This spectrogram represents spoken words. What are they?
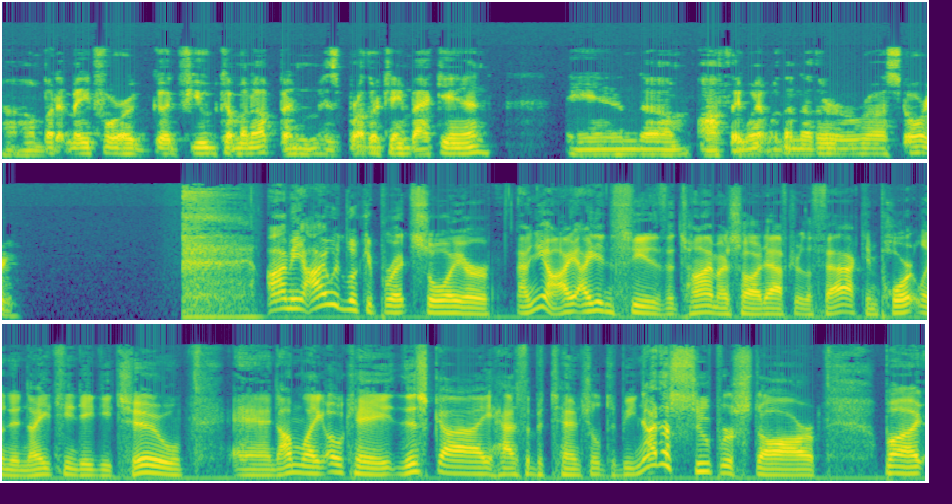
Um, but it made for a good feud coming up, and his brother came back in, and um, off they went with another uh, story. I mean, I would look at Brett Sawyer, and you know, I, I, didn't see it at the time. I saw it after the fact in Portland in 1982, and I'm like, okay, this guy has the potential to be not a superstar, but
